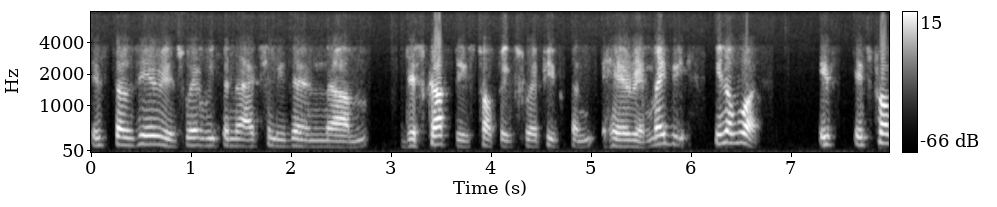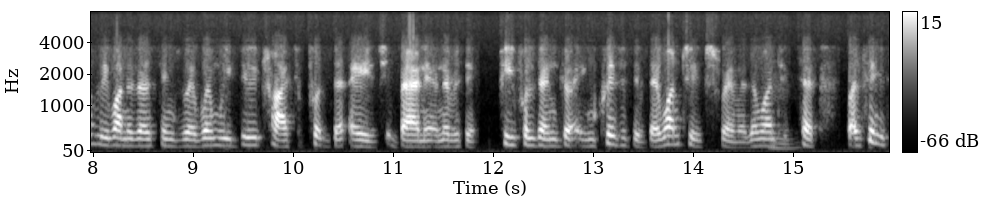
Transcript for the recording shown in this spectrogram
it's those areas where we can actually then um, discuss these topics where people can hear in. Maybe you know what? It's it's probably one of those things where when we do try to put the age ban it and everything, people then go inquisitive. They want to experiment. They want mm-hmm. to test. But I think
